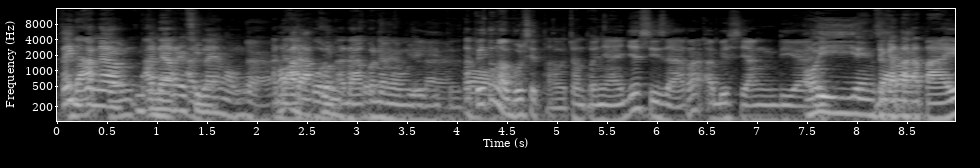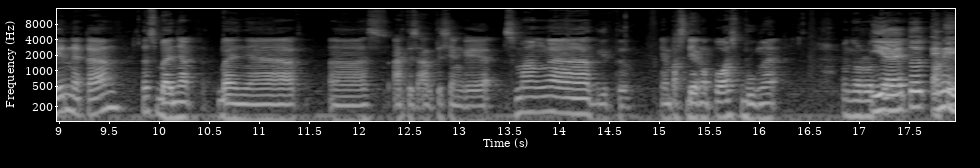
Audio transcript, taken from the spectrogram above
Tapi Ada bukannya akun, bukannya ada- Revina ada- yang ngomong enggak. ada, oh, ada akun, akun ada akun Akun yang yang ngomong bilang. gitu. Tapi itu nggak bullshit tau. Contohnya aja si Zara abis yang dia Oh iya, yang Zara. dikata-katain ya kan. Terus banyak banyak eh, artis-artis yang kayak semangat gitu. Yang pas dia ngepost bunga. Menurut Iya itu Tapi- ini.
